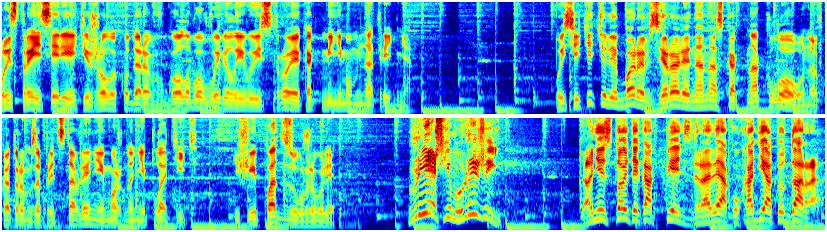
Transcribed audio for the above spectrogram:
Быстрая серия тяжелых ударов в голову вывела его из строя как минимум на три дня. Посетители бара взирали на нас как на клоуна, в котором за представление можно не платить. Еще и подзуживали. «Врежь ему, рыжий!» «Да не стой ты как пень, здоровяк! Уходи от удара!»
